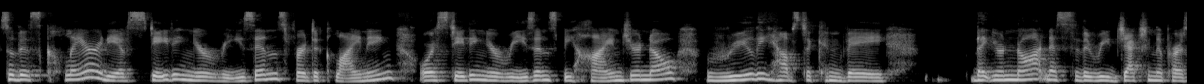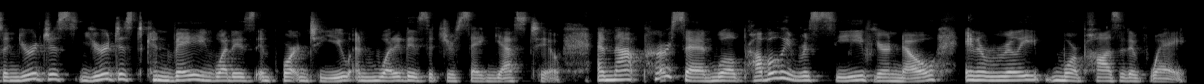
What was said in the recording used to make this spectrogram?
So this clarity of stating your reasons for declining or stating your reasons behind your no really helps to convey that you're not necessarily rejecting the person. You're just you're just conveying what is important to you and what it is that you're saying yes to. And that person will probably receive your no in a really more positive way.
